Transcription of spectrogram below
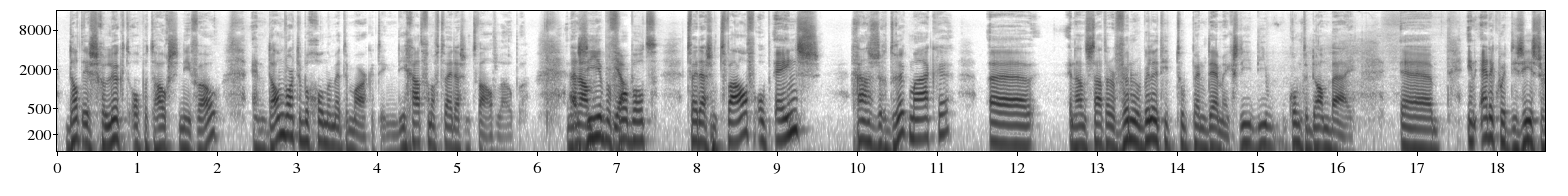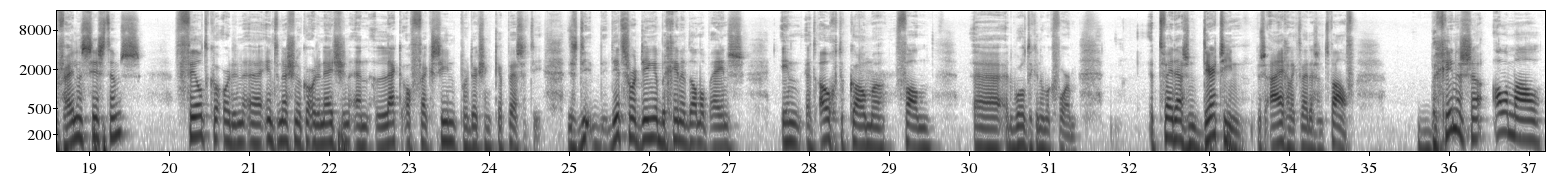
Dat is gelukt op het hoogste niveau. En dan wordt er begonnen met de marketing. Die gaat vanaf 2012 lopen. En dan, En dan- zie je ja. bijvoorbeeld 2012 opeens gaan ze zich druk maken. eh, en dan staat er vulnerability to pandemics. Die, die komt er dan bij. Eh, inadequate disease surveillance systems. Failed coordina- eh, international coordination and lack of vaccine production capacity. Dus dit soort dingen beginnen dan opeens in het oog te komen van eh, het World Economic Forum. 2013, dus eigenlijk 2012, beginnen ze allemaal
